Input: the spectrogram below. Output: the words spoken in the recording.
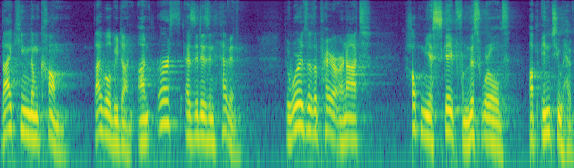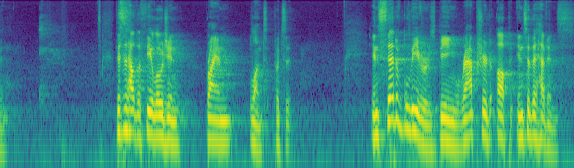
Thy kingdom come, thy will be done, on earth as it is in heaven. The words of the prayer are not, Help me escape from this world up into heaven. This is how the theologian Brian Blount puts it. Instead of believers being raptured up into the heavens,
